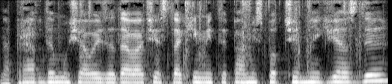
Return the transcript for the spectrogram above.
Naprawdę musiałeś zadawać się z takimi typami spod ciemnej gwiazdy?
